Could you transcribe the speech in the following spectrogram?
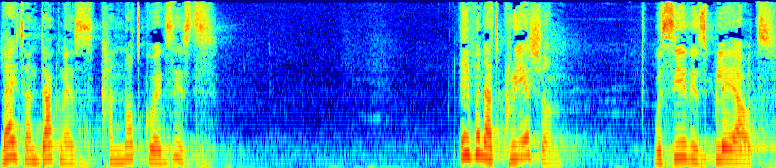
Light and darkness cannot coexist. Even at creation, we see this play out.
